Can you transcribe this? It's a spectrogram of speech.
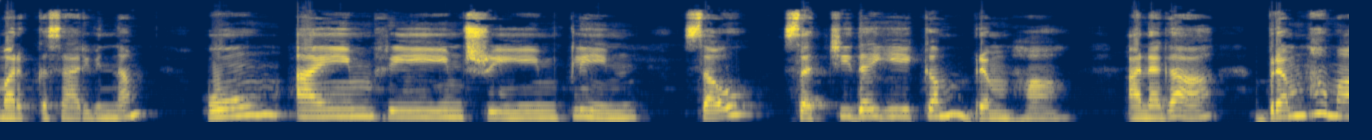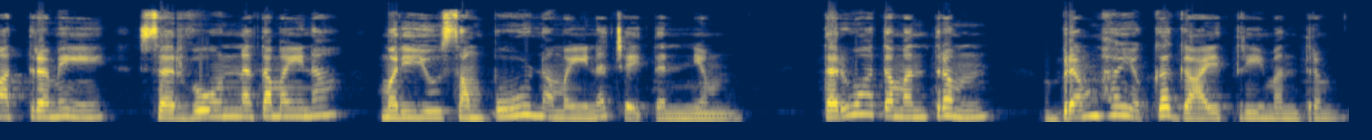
మరొక్కసారి విందాం. ఓం ఐం హ్రీం శ్రీం క్లీం సౌ సచ్చిదయేకం బ్రహ్మ అనగా బ్రహ్మ మాత్రమే సర్వోన్నతమైన మరియు సంపూర్ణమైన చైతన్యం. తరువాత మంత్రం బ్రహ్మ యొక్క గాయత్రీ మంత్రం.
